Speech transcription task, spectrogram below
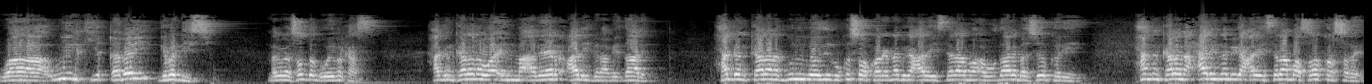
waa wiilkii qabay gabadhiisii nabiga sodog wey markaas. Xaggan kalena waa ilma adeer cali bin abi aalib xaggan kalena gurigoodii buu ka soo koray nabiga calayh salaam oo abu aalib baa soo koriyey. Xaggan kalena cali nabiga calayh salaam baa soo korsaday.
